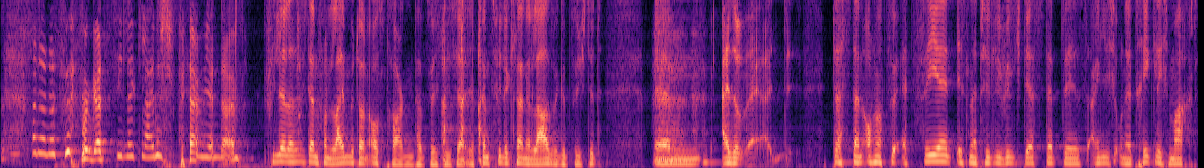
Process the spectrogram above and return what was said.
Und dann hast du ganz viele kleine Spermien da. Viele lasse ich dann von Leihmüttern austragen, tatsächlich. Ja, ich habe ganz viele kleine Lase gezüchtet. Ähm, also äh, das dann auch noch zu erzählen, ist natürlich wirklich der Step, der es eigentlich unerträglich macht.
